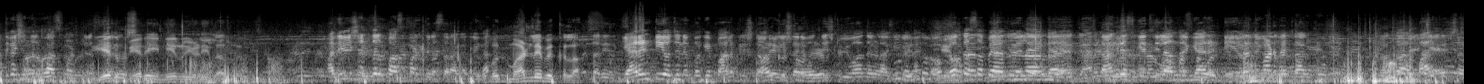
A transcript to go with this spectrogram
ಅಧಿವೇಶನದಲ್ಲಿ ಪಾಸ್ ಮಾಡ್ತೀರಾ ಏನು ಬೇರೆ ಇನ್ನೇನು ಹೇಳಿಲ್ಲ ಅದರಲ್ಲಿ. ಅಧಿವೇಶನದಲ್ಲಿ ಪಾಸ್ ಮಾಡ್ತೀರಾ ಸರ್ ಹಾಗಾದ್ರೆ ಮಾಡಲೇಬೇಕಲ್ಲ. ಸರ್ ಇದು ಗ್ಯಾರಂಟಿ ಯೋಜನೆ ಬಗ್ಗೆ ಬಾಲಕೃಷ್ಣ ಹೇಳಿದ್ದಾರೆ. ಒಂದಿಷ್ಟು ವಿವಾದಗಳಾಗಿವೆ ಲೋಕಸಭೆ ಆದ್ಮೇಲೆ ಕಾಂಗ್ರೆಸ್ ಗೆದ್ದಿಲ್ಲ ಅಂದ್ರೆ ಗ್ಯಾರಂಟಿ ಯೋಜನೆ ಮಾಡಬೇಕಾಗ್ತದೆ ಬಾಲಕೃಷ್ಣ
